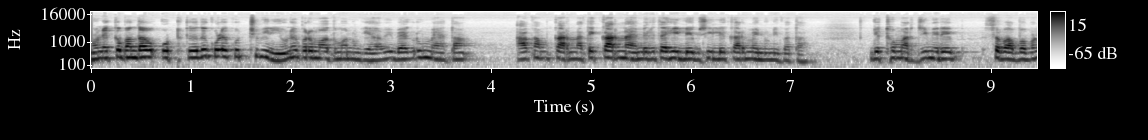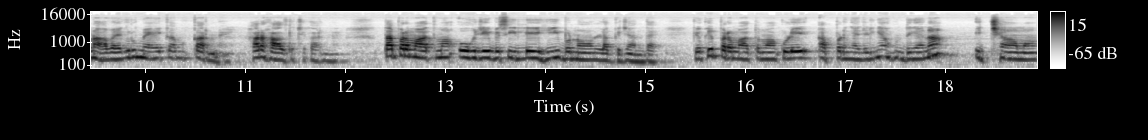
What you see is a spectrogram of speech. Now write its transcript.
ਹੁਣ ਇੱਕ ਬੰਦਾ ਉੱਠ ਕੇ ਉਹਦੇ ਕੋਲੇ ਕੁਝ ਵੀ ਨਹੀਂ, ਉਹਨੇ ਪਰਮਾਤਮਾ ਨੂੰ ਕਿਹਾ ਵੀ ਵੈਗਰੂ ਮੈਂ ਤਾਂ ਆਹ ਕੰਮ ਕਰਨਾ ਤੇ ਕਰਨਾ ਹੈ, ਮੇਰੇ ਤਾਂ ਹੀਲੇ ਵਸੀਲੇ ਕਰ, ਮੈਨੂੰ ਨਹੀਂ ਪਤਾ। ਜਿੱਥੋਂ ਮਰਜ਼ੀ ਮੇਰੇ ਸਬੱਬ ਬਣਾ ਵਾਹਿਗੁਰੂ ਮੈਂ ਇਹ ਕੰਮ ਕਰਨਾ ਹੈ, ਹਰ ਹਾਲਤ 'ਚ ਕਰਨਾ ਹੈ। ਤਾਂ ਪਰਮਾਤਮਾ ਉਹ ਜਿਹੇ ਵਸੀਲੇ ਹੀ ਬਣਾਉਣ ਲੱਗ ਜਾਂਦਾ ਹੈ, ਕਿਉਂਕਿ ਪਰਮਾਤਮਾ ਕੋਲੇ ਆਪਣੀਆਂ ਜਿਹੜੀਆਂ ਹੁੰਦੀਆਂ ਨਾ ਇੱਛਾਵਾਂ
